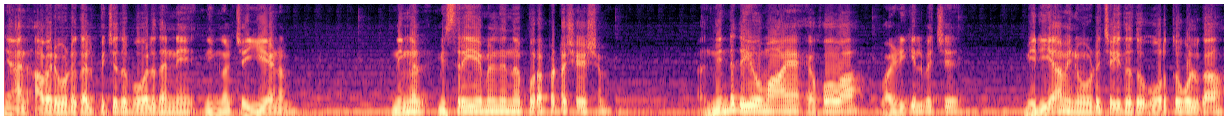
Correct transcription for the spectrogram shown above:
ഞാൻ അവരോട് കൽപ്പിച്ചതുപോലെ തന്നെ നിങ്ങൾ ചെയ്യണം. നിങ്ങൾ മിസ്രീമിൽ നിന്ന് പുറപ്പെട്ട ശേഷം നിന്റെ ദൈവമായ യഹോവ വഴിയിൽ വെച്ച് മിരിയാമിനോട് ചെയ്തത് ഓർത്തുകൊള്ളുക.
